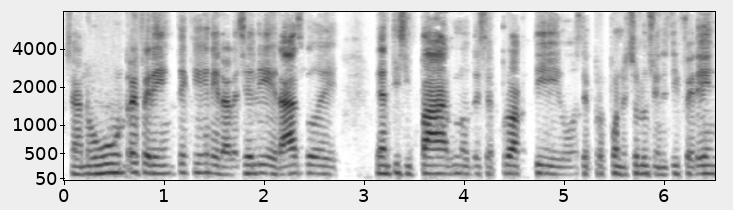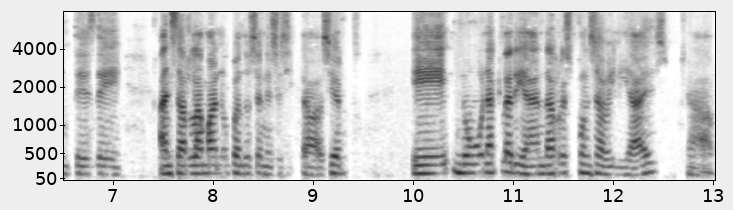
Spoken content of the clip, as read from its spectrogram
O sea, no hubo un referente que generara ese liderazgo de, de anticiparnos, de ser proactivos, de proponer soluciones diferentes, de alzar la mano cuando se necesitaba, ¿cierto? Eh, no hubo una claridad en las responsabilidades. O sea,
